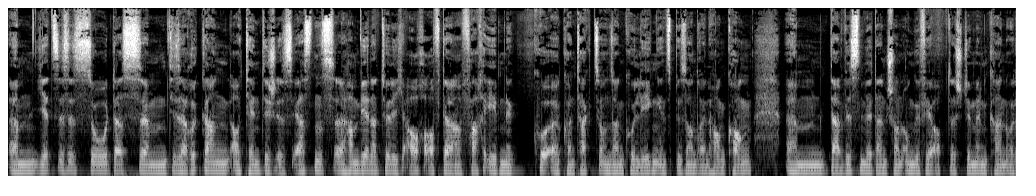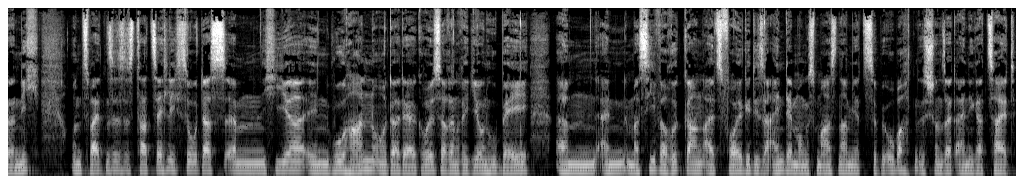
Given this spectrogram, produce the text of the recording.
Ähm, jetzt ist es so, dass ähm, dieser Rückgang authentisch ist. Erstens äh, haben wir natürlich auch auf der Fachebene Ko äh, Kontakt zu unseren Kollegen, insbesondere in Hongkong. Ähm, da wissen wir dann schon ungefähr, ob das stimmen kann oder nicht. Und zweitens ist es tatsächlich so, dass ähm, hier in Wuhan oder der größeren Region Hubei ähm, ein massiver Rückgang als Folge dieser Eindämmungsmaßnahmen jetzt zu beobachten ist schon seit einiger Zeit.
